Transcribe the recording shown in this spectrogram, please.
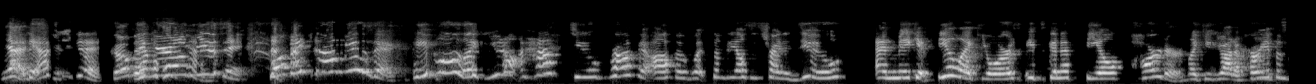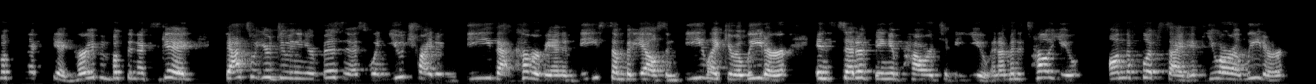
Yeah, they actually did. Go make your own music. Go make your own music. People like you don't have to profit off of what somebody else is trying to do and make it feel like yours. It's gonna feel harder. Like you gotta hurry up and book the next gig. Hurry up and book the next gig. That's what you're doing in your business when you try to be that cover band and be somebody else and be like your leader instead of being empowered to be you. And I'm going to tell you on the flip side, if you are a leader,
